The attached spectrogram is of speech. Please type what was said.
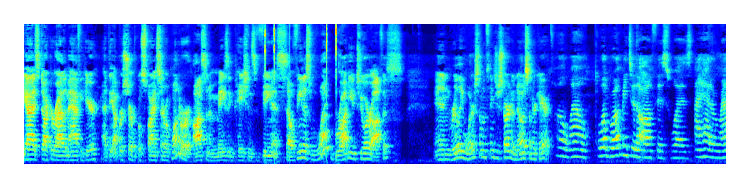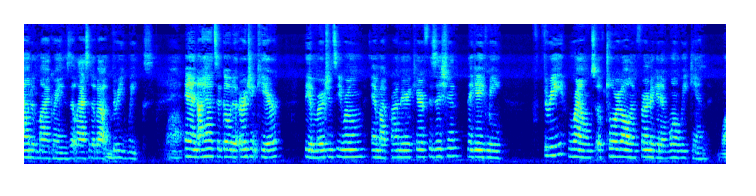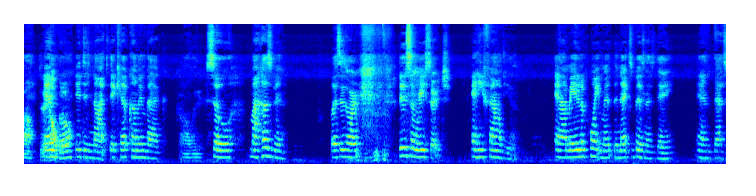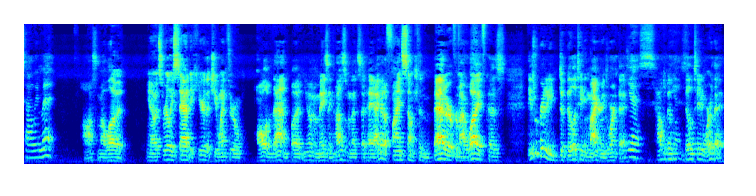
Hey guys, Dr. Riley Mehaffey here at the Upper Cervical Spine Center with one of our awesome, amazing patients, Venus. So Venus, what brought you to our office? And really, what are some of the things you started to notice under care? Oh, wow. What brought me to the office was I had a round of migraines that lasted about Mm. three weeks. Wow. And I had to go to urgent care, the emergency room, and my primary care physician. They gave me three rounds of Toradol and Phenergan in one weekend. Wow. Did it And- help at all? It did not. It kept coming back. Golly. So my husband, bless his heart, did some research and he found you. And I made an appointment the next business day, and that's how we met. Awesome. I love it. You know, it's really sad to hear that you went through all of that, but you have an amazing husband that said, hey, I got to find something better for my wife because these were pretty debilitating migraines, weren't they? Yes. How debil- Yes. debilitating were they?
